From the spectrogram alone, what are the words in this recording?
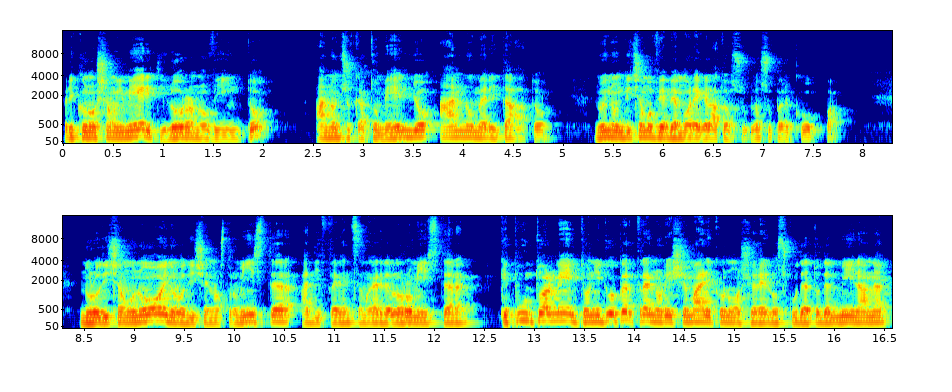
riconosciamo i meriti, loro hanno vinto, hanno giocato meglio, hanno meritato. Noi non diciamo vi abbiamo regalato la Supercoppa, non lo diciamo noi, non lo dice il nostro mister, a differenza magari del loro mister, che puntualmente ogni due per tre non riesce mai a riconoscere lo scudetto del Milan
